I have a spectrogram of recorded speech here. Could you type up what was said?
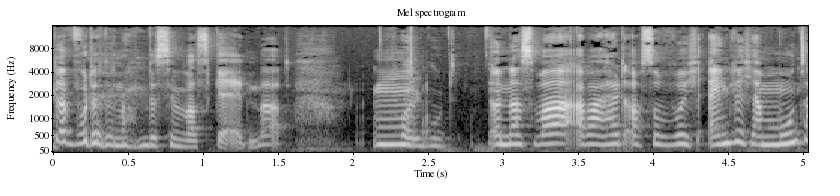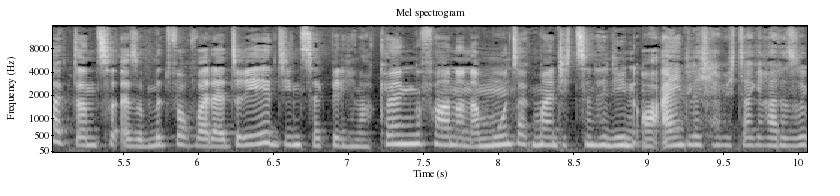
da wurde dann noch ein bisschen was geändert. Mm, Voll gut. Und das war aber halt auch so, wo ich eigentlich am Montag dann, zu, also Mittwoch war der Dreh, Dienstag bin ich nach Köln gefahren und am Montag meinte ich zu Nadine, oh, eigentlich habe ich da gerade so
